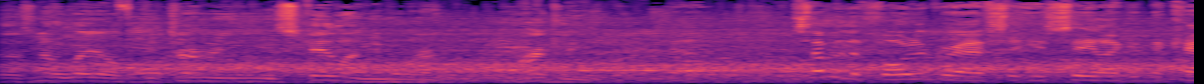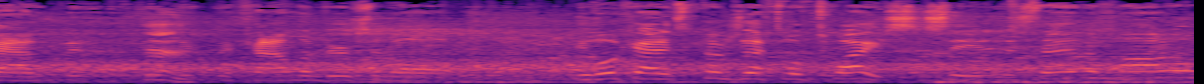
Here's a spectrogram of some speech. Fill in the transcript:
There's no way of determining the scale anymore, hardly. Some of the photographs that you see, like in the, cal- Yeah. the calendars and all, you look at it, sometimes you have to look twice to see, is that a model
